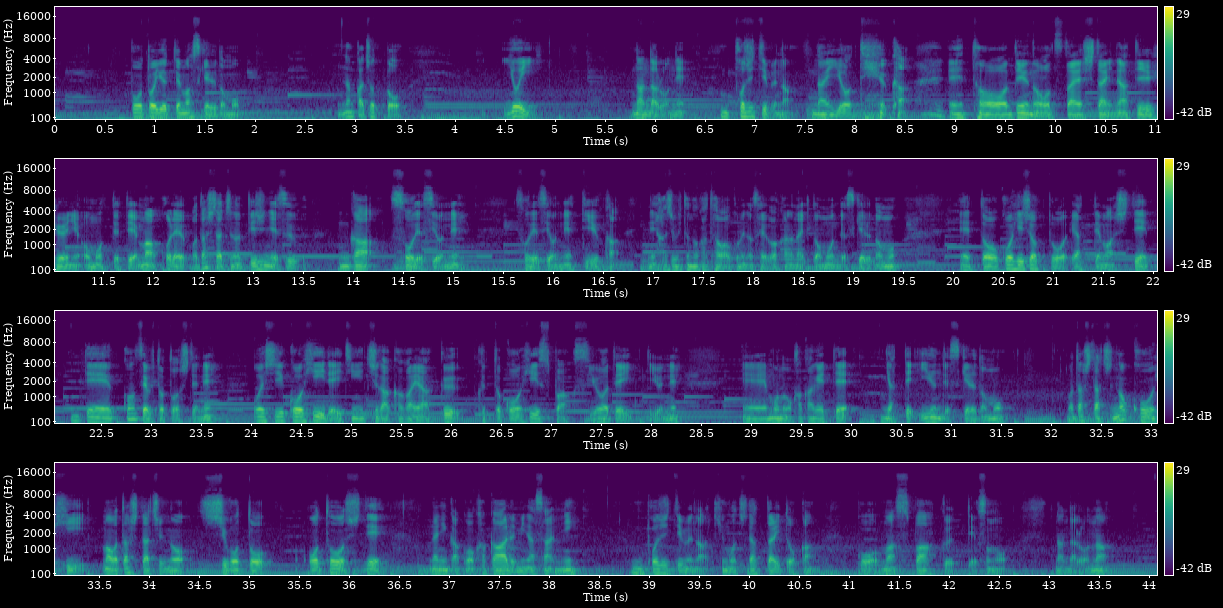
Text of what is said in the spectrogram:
冒頭言ってますけれどもなんかちょっと良いなんだろうねポジティブな内容っていうか、えっ、ー、と、っていうのをお伝えしたいなっていうふうに思ってて、まあこれ私たちのビジネスがそうですよね。そうですよねっていうか、ね、初めての方はごめんなさいわからないと思うんですけれども、えっと、コーヒーショップをやってましてでコンセプトとしてね美味しいコーヒーで一日が輝くグッドコーヒースパークス Your Day っていうね、えー、ものを掲げてやっているんですけれども私たちのコーヒー、まあ、私たちの仕事を通して何かこう関わる皆さんにポジティブな気持ちだったりとかこう、まあ、スパークってそのなんだろうな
